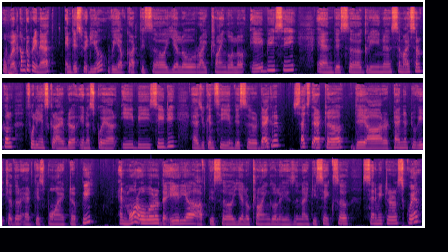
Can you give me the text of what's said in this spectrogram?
Welcome to PreMath. In this video, we have got this uh, yellow right triangle ABC and this uh, green uh, semicircle fully inscribed in a square EBCD as you can see in this uh, diagram such that uh, they are tangent to each other at this point uh, P and moreover the area of this yellow triangle is 96 centimeter square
